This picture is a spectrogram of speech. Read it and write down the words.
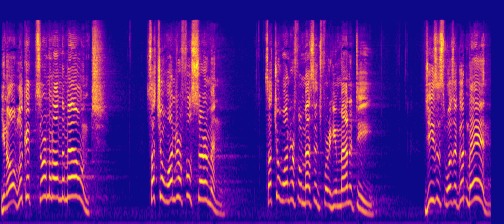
You know, look at Sermon on the Mount. Such a wonderful sermon. Such a wonderful message for humanity. Jesus was a good man.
